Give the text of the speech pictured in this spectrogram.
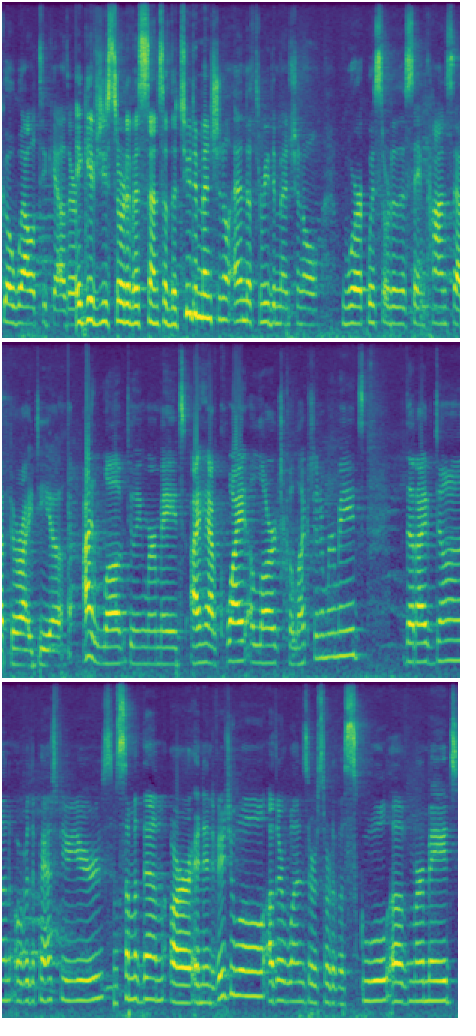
go well together. It gives you sort of a sense of the two-dimensional and the three-dimensional work with sort of the same concept or idea. I love doing mermaids. I have quite a large collection of mermaids that I've done over the past few years. Some of them are an individual, other ones are sort of a school of mermaids.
